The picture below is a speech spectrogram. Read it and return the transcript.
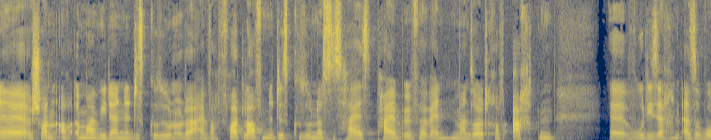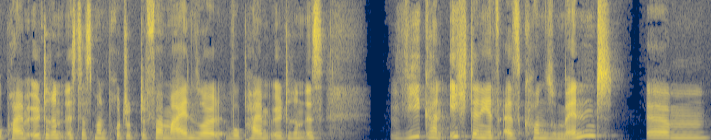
äh, schon auch immer wieder eine Diskussion oder einfach fortlaufende Diskussion, dass das heißt, Palmöl verwenden, man soll darauf achten, äh, wo die Sachen, also wo Palmöl drin ist, dass man Produkte vermeiden soll, wo Palmöl drin ist. Wie kann ich denn jetzt als Konsument ähm,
